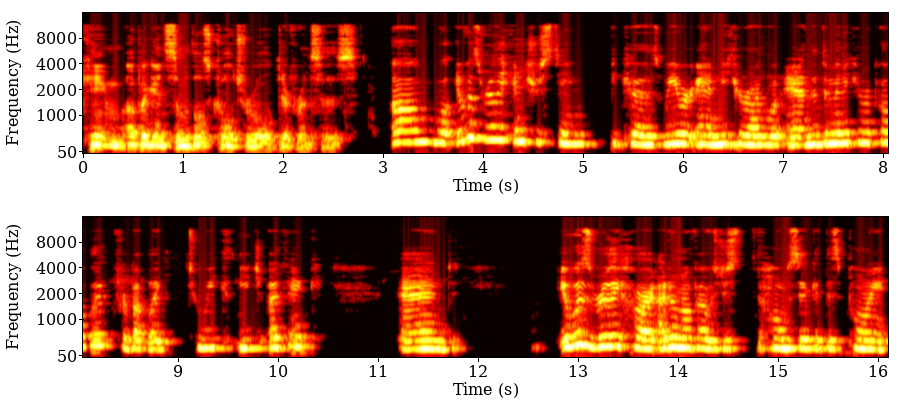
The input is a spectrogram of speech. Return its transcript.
came up against some of those cultural differences? Um, well, it was really interesting because we were in Nicaragua and the Dominican Republic for about like two weeks each, I think. And it was really hard. I don't know if I was just homesick at this point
